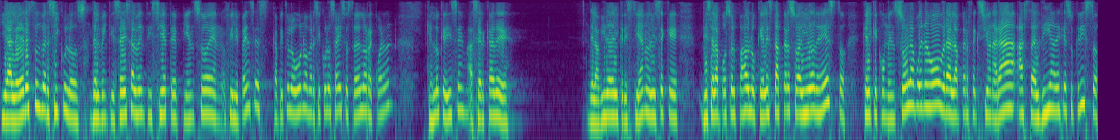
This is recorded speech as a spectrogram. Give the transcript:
Y al leer estos versículos del 26 al 27, pienso en Filipenses capítulo 1, versículo 6, ¿ustedes lo recuerdan? ¿Qué es lo que dice acerca de, de la vida del cristiano? Dice que, dice el apóstol Pablo, que él está persuadido de esto, que el que comenzó la buena obra la perfeccionará hasta el día de Jesucristo.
